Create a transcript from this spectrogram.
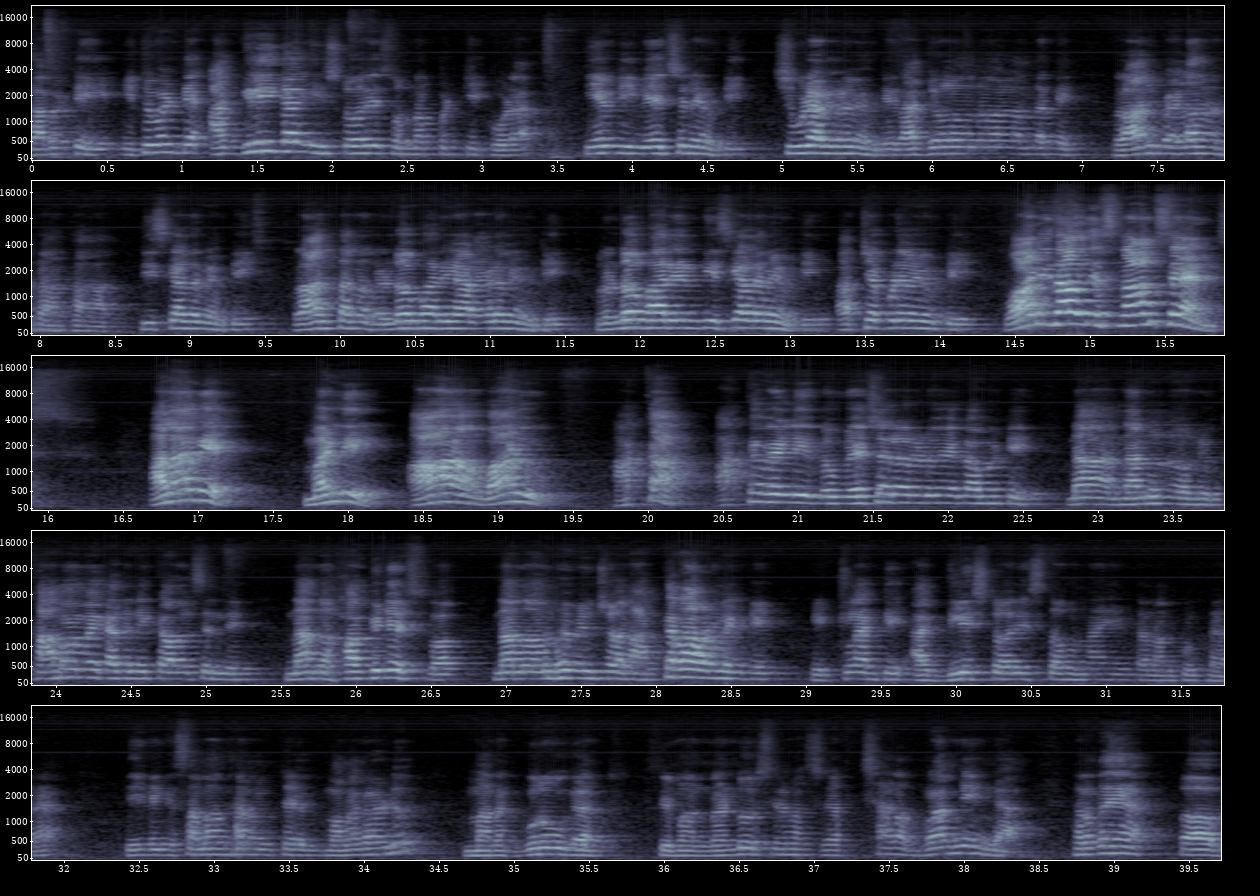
కాబట్టి ఇటువంటి అగ్లీగా ఈ స్టోరీస్ ఉన్నప్పటికీ కూడా ఏమిటి? వేసులు ఏమిటి? శివుడు అడగడం ఏమిటి? రాజ్యంలో ఉన్న వాళ్ళందరినీ రాజు పెళ్ళాలని తీసుకెళ్ళడం ఏమిటి? రాజు తన రెండో భార్య అడగడం ఏమిటి? రెండో భార్యని తీసుకెళ్ళడం ఏమిటి? అప్పచెప్పడం ఏమిటి? What is all this nonsense అలాగే మళ్ళీ ఆ వాడు అక్క అక్క వెళ్ళి నువ్వు వేషాలుడివే కాబట్టి నా నన్ను నువ్వు నువ్వు కామమే కదా నీకు కావాల్సింది. నన్ను హగ్ చేసుకో నన్ను అనుభవించు అని అక్క రావడం ఏంటి? ఇట్లాంటి అగ్లీ స్టోరీస్తో ఉన్నాయి అని అనుకుంటున్నారా? దీనికి సమాధానం ఇచ్చే మనగాళ్ళు మన గురువు గారు శ్రీమాన్ నండూరు శ్రీనివాస్ గారు చాలా రమ్యంగా హృదయ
